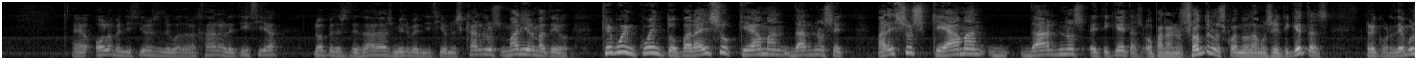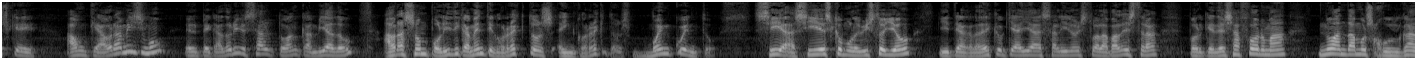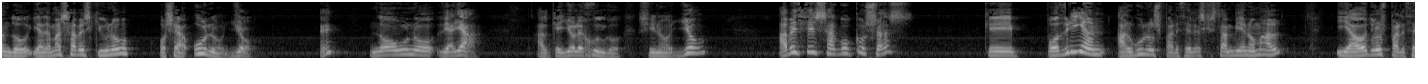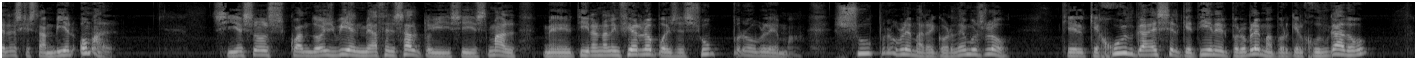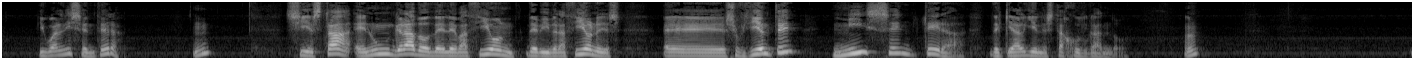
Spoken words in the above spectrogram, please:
Eh, hola, bendiciones desde Guadalajara. Leticia López desde Dallas, mil bendiciones. Carlos María Mateo. Qué buen cuento para eso que aman darnos para esos que aman darnos etiquetas, o para nosotros cuando damos etiquetas. Recordemos que, aunque ahora mismo el pecador y el salto han cambiado, ahora son políticamente correctos e incorrectos. Buen cuento. Sí, así es como lo he visto yo, y te agradezco que haya salido esto a la palestra, porque de esa forma no andamos juzgando, y además sabes que uno, o sea, uno, yo, ¿eh? no uno de allá, al que yo le juzgo, sino yo, a veces hago cosas que podrían a algunos parecerles que están bien o mal, y a otros parecerles que están bien o mal. Si esos cuando es bien me hacen salto y si es mal me tiran al infierno, pues es su problema. Su problema, recordémoslo, que el que juzga es el que tiene el problema, porque el juzgado igual ni se entera. Si está en un grado de elevación de vibraciones eh, suficiente, ni se entera de que alguien está juzgando.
